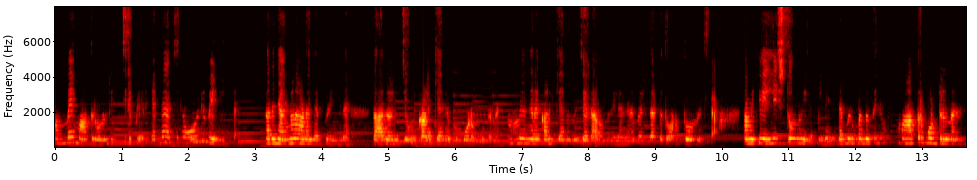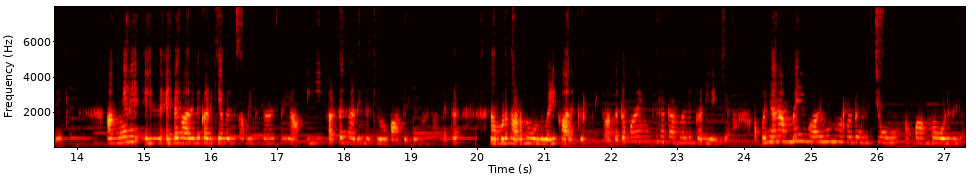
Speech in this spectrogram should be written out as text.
അമ്മയെ മാത്രമേ ഉള്ളൂ. ഒരു ഇച്ചിരി പേടി എന്റെ അച്ഛന് ഒരു പേടിയില്ല. കാരണം ഞങ്ങളാണല്ലോ എപ്പോഴും ഇങ്ങനെ താലോലിച്ചും കളിക്കാനൊക്കെ കൂടെ കൂട്ടുന്നത് അമ്മ അങ്ങനെ കളിക്കാനൊന്നും ചെല്ലാറൊന്നുമില്ല. അങ്ങനെ വലുതായിട്ട് തുടർത്തൊന്നുമില്ല അമ്മയ്ക്ക് വലിയ ഇഷ്ടമൊന്നുമില്ല. പിന്നെ എന്റെ നിർബന്ധത്തിന് മാത്രം കൊണ്ടുവരുന്ന അതിലേക്ക് അങ്ങനെ എന്റെ കാലിൽ കടിക്കാൻ വരുന്ന സമയത്ത് ഞാൻ ഈ കട്ടലിനടിയിലൊക്കെയോ പാത്തിരിക്കുന്നുണ്ട് എന്നിട്ട് നമ്മൾ നടന്നു പോകുന്ന വഴി കാലം കയറി പിടിക്കും. എന്നിട്ട് ഭയങ്കര കടി വയ്ക്കുക. അപ്പൊ ഞാൻ അമ്മയെ വായു എന്ന് പറഞ്ഞിട്ട് വിളിച്ചു പോകും. അപ്പൊ അമ്മ ഓടി വരും.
